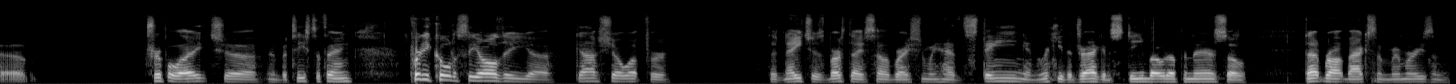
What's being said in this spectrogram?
Uh, Triple H uh, and Batista thing pretty cool to see all the uh, guys show up for the Nature's birthday celebration. We had Sting and Ricky the Dragon Steamboat up in there, so that brought back some memories. And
